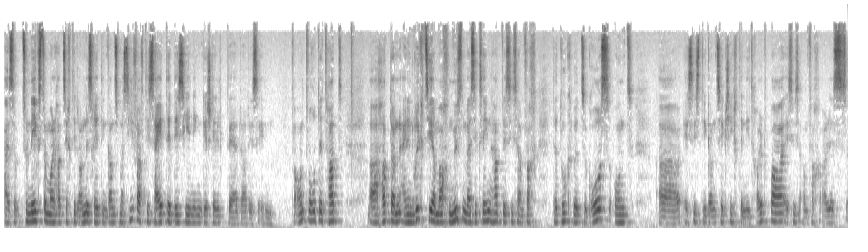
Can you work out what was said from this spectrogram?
also zunächst einmal hat sich die Landesrätin ganz massiv auf die Seite desjenigen gestellt, der da das eben verantwortet hat, hat dann einen Rückzieher machen müssen, weil sie gesehen hat, das ist einfach, der Druck wird zu groß und äh, es ist die ganze Geschichte nicht haltbar, es ist einfach alles,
